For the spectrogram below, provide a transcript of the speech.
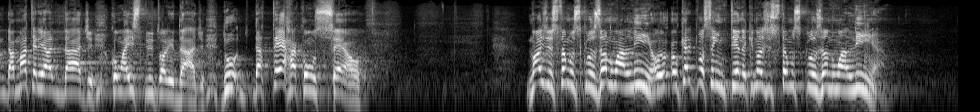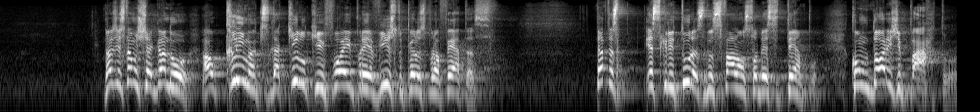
da materialidade com a espiritualidade, do, da terra com o céu. Nós estamos cruzando uma linha, eu quero que você entenda que nós estamos cruzando uma linha. Nós estamos chegando ao clímax daquilo que foi previsto pelos profetas. Tantas escrituras nos falam sobre esse tempo, com dores de parto,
